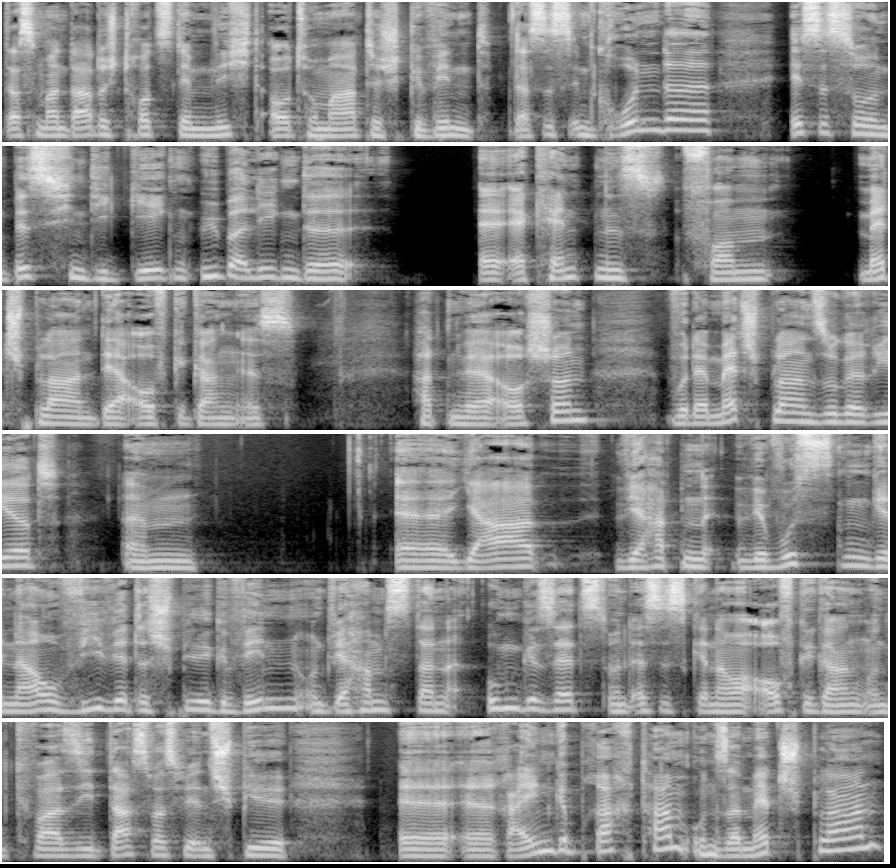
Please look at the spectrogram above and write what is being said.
dass man dadurch trotzdem nicht automatisch gewinnt. Das ist im Grunde, ist es so ein bisschen die gegenüberliegende äh, Erkenntnis vom Matchplan, der aufgegangen ist. Hatten wir ja auch schon, wo der Matchplan suggeriert, ähm, äh, ja, wir hatten, wir wussten genau, wie wir das Spiel gewinnen und wir haben es dann umgesetzt und es ist genauer aufgegangen und quasi das, was wir ins Spiel äh, äh, reingebracht haben, unser Matchplan,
